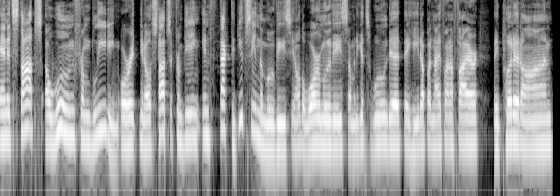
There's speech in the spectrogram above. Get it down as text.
and it stops a wound from bleeding or it you know stops it from being infected. You've seen the movies you know the war movies. Somebody gets wounded they heat up a knife on a fire they put it on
